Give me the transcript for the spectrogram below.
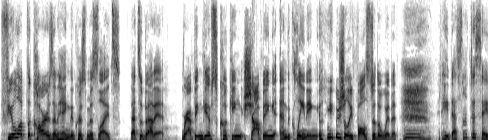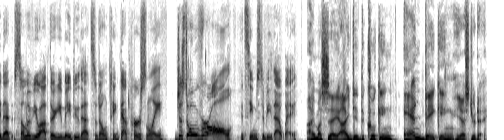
fuel up the cars and hang the Christmas lights. That's about it. Wrapping gifts, cooking, shopping, and cleaning usually falls to the women. And hey, that's not to say that some of you out there, you may do that. So don't take that personally. Just overall, it seems to be that way. I must say, I did the cooking and baking yesterday.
